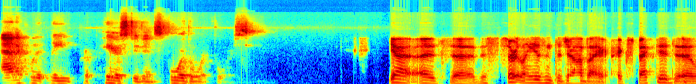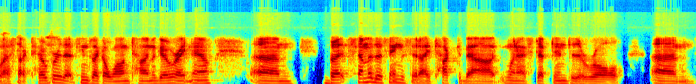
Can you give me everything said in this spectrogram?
adequately prepare students for the workforce? Yeah, uh, this certainly isn't the job I expected uh, last October. That seems like a long time ago right now. Um, but some of the things that I talked about when I stepped into the role um,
